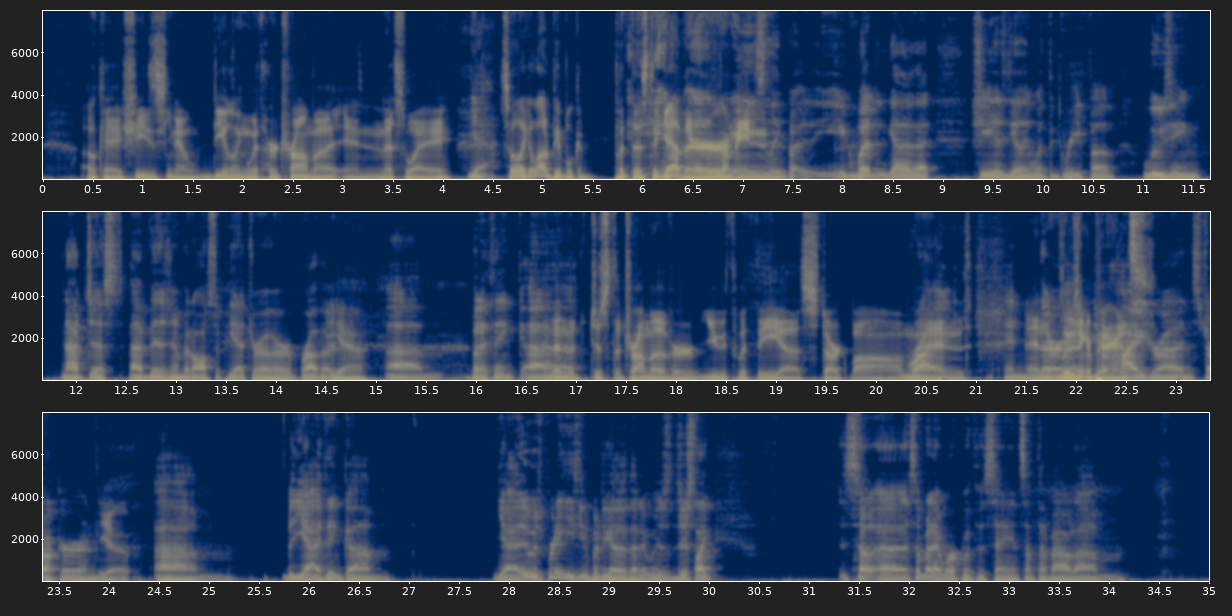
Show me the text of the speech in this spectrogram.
Okay, she's you know dealing with her trauma in this way. Yeah. So like a lot of people could put this together. I mean, easily put, you can put it together that she is dealing with the grief of losing not just a Vision but also Pietro, her brother. yeah, Um, but I think, uh, and then the, just the trauma of her youth with the uh, Stark bomb, Right. And and, and they're losing her parents. Hydra and Strucker, and yeah, um, but yeah, I think, um, yeah, it was pretty easy to put together that it was just like so. Uh, somebody I work with was saying something about um,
